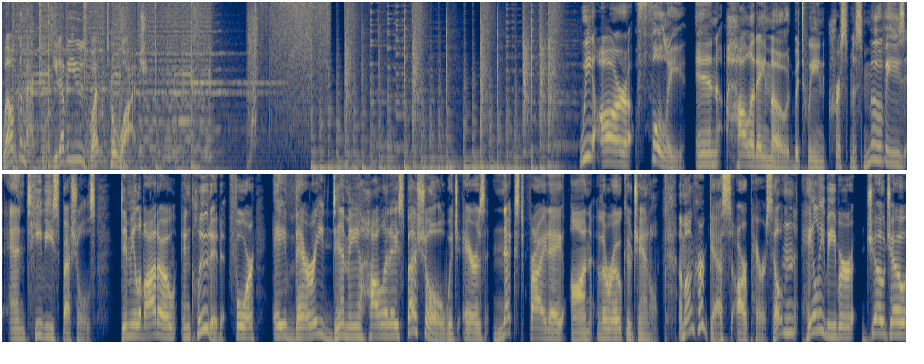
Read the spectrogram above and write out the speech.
Welcome back to EW's What to Watch. We are fully in holiday mode between Christmas movies and TV specials. Demi Lovato included for a very Demi holiday special, which airs next Friday on the Roku channel. Among her guests are Paris Hilton, Hailey Bieber, JoJo,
